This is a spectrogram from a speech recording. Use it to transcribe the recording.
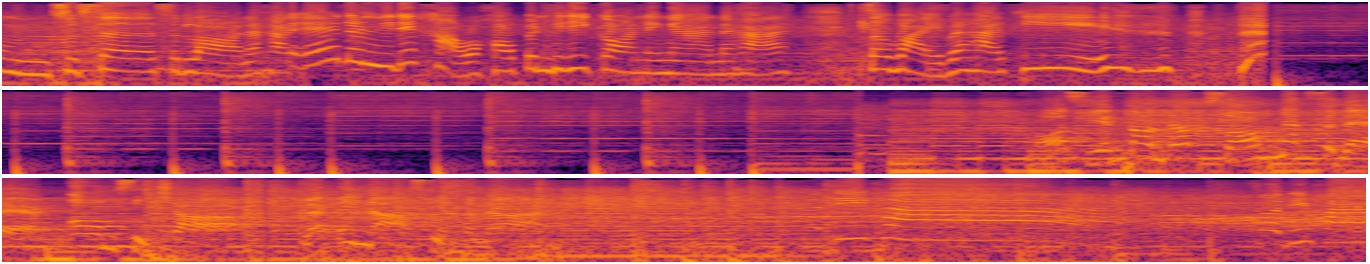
นุ่มสุดเซอร์สุดหล่อนะคะ เอ๊ะเดือนนี้ได้ข่าวว่าเขาเป็นพิธีกรในงานนะคะ จะไหวไหมคะพี่ ขอเสียงต้อนรับสองนักแสดงออมสุชา และตินาสุขนาถสวัสดีค่ะ สวัสดีค่ะ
